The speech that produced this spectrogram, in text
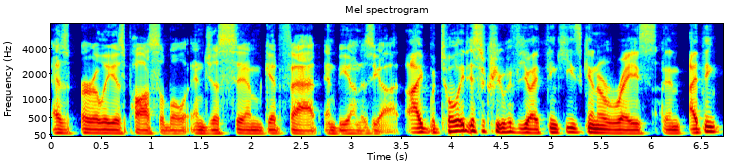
as early as possible and just sim, get fat, and be on his yacht. I would totally disagree with you. I think he's going to race. And I think,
